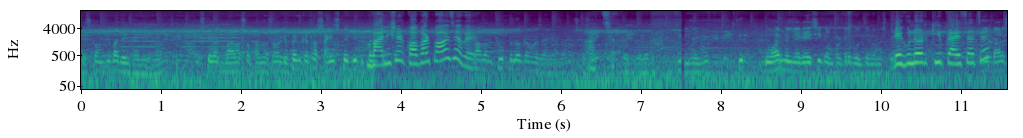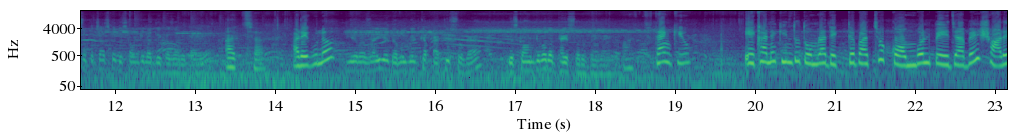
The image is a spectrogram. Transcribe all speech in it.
डिस्काउंट के बाद एट हंड्रेड मैम उसके बाद बारह सौ पंद्रह सौ डिपेंड करता है साइज पे भी डिपेंड বালিশের কভার পাওয়া যাবে टू किलो का वजन आएगा मैम उसके साथ अच्छा मिल जाएगी फिर दोहर मिल जाएगा एसी कंफर्टर बोलते हैं मैम उसको এগুলোর কি প্রাইস আছে बारह सौ पचास का डिस्काउंट के बाद एक हज़ार रुपये आएगा আচ্ছা আর এগুলো ये रजाई है डबल बेड का पैंतीस सौ का है डिस्काउंट के बाद अट्ठाईस सौ रुपये का आएगा থ্যাংক ইউ এখানে কিন্তু তোমরা দেখতে পাচ্ছ কম্বল পেয়ে যাবে সাড়ে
